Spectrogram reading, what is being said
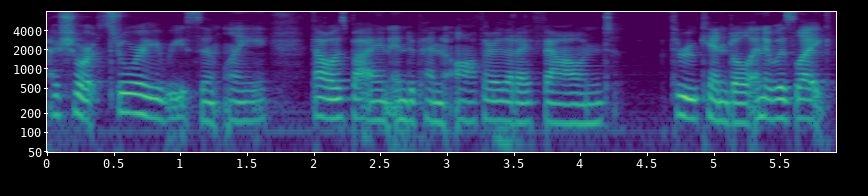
a short story recently that was by an independent author that I found through Kindle, and it was like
